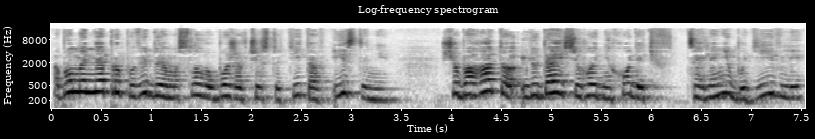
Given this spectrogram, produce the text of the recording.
або ми не проповідуємо Слово Боже в чистоті та в істині, що багато людей сьогодні ходять в цегляні будівлі,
